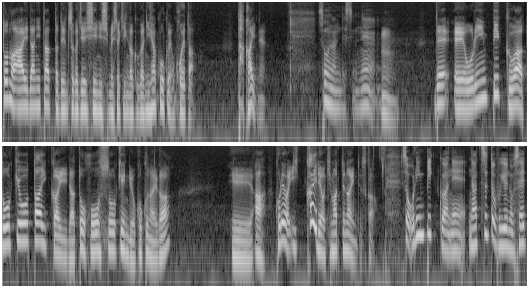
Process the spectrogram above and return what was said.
との間に立った電通が JC に示した金額が200億円を超えた、高いね。そうなんですよねうんで、えーオリンピックは東京大会だと放送権料国内が、えーあこれは1回では決まってないんですか？そうオリンピックはね夏と冬のセッ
